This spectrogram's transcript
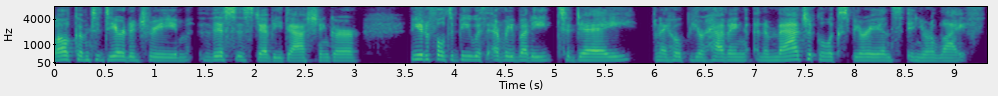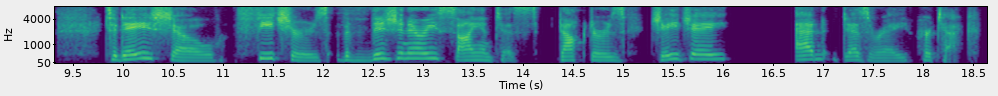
Welcome to Dare to Dream. This is Debbi Dachinger. Beautiful to be with everybody today. And I hope you're having an, a magical experience in your life. Today's show features the visionary scientists, doctors JJ and Desiree Hurtak.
